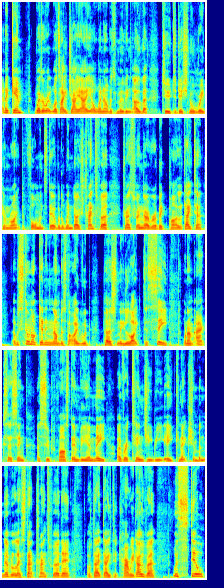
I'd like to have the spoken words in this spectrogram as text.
And again, whether it was AJA or when I was moving over to traditional read and write performance there with a Windows transfer, transferring over a big pile of data, I was still not getting numbers that I would personally like to see when I'm accessing a super fast NVMe over a 10 GBE connection. But nevertheless, that transfer there of that data carried over was still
